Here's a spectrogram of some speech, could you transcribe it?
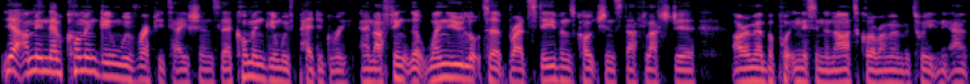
Yeah, I mean, they're coming in with reputations, they're coming in with pedigree. And I think that when you looked at Brad Stevens' coaching staff last year, I remember putting this in an article, I remember tweeting it out.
